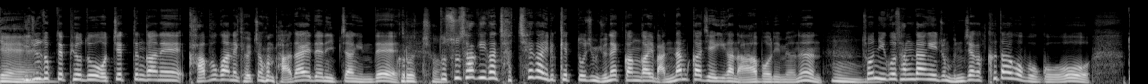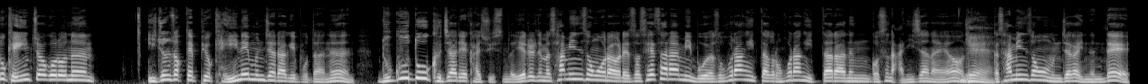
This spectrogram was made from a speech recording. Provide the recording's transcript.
예. 이준석 대표도 어쨌든 간에 가부 간의 결정은 받아야 되는 입장인데 그렇죠. 또 수 사기관 자체가 이렇게 또 지금 윤핵관과의 만남까지 얘기가 나와버리면은 음. 전 이거 상당히 좀 문제가 크다고 보고 또 개인적으로는 이준석 대표 개인의 문제라기보다는 누구도 그 자리에 갈 수 있습니다. 예를 들면 3인 성호라 그래서 세 사람이 모여서 호랑이 있다 그러면 호랑이 있다라는 것은 아니잖아요. 예. 그러니까 3인 성호 문제가 있는데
